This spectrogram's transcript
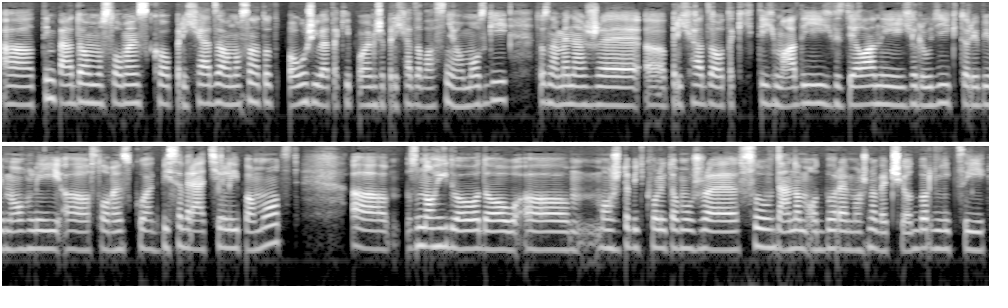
A tým pádom Slovensko prichádza, ono sa na to používa taký pojem, že prichádza vlastne o mozgy. To znamená, že e, prichádza o takých tých mladých, vzdelaných ľudí, ktorí by mohli e, Slovensku, ak by sa vrátili, pomôcť. E, z mnohých dôvodov môže to byť kvôli tomu, že sú v danom odbore možno väčší odborníci,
